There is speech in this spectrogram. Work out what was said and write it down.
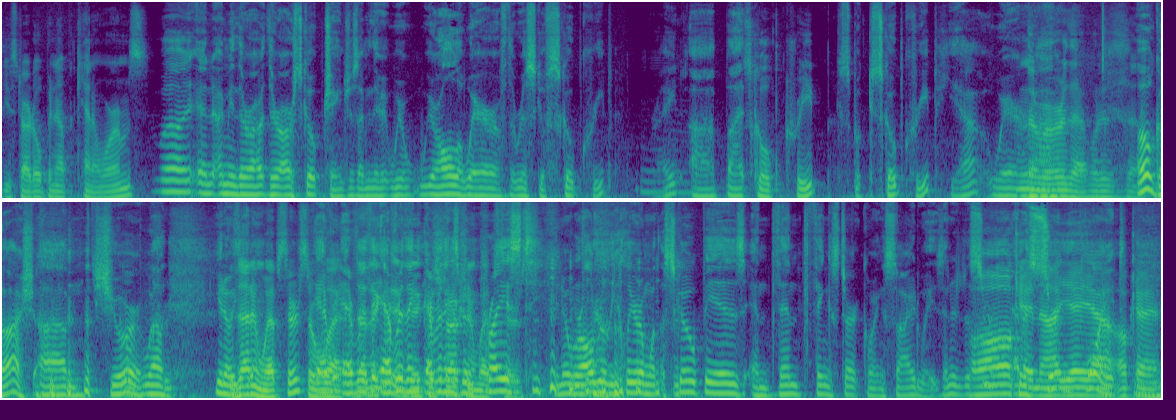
you start opening up a can of worms. Well, and I mean there are there are scope changes. I mean we're we're all aware of the risk of scope creep right? Mm. Uh, but scope creep. Sp- scope creep, yeah. Where never uh, heard that. What is that? Oh gosh, um, sure. well, you know, is that in Webster's or every, what? Everything, everything, everything's been priced. you know, we're all really clear on what the scope is, and then things start going sideways. And at a certain, oh, okay, at a certain yeah, point, yeah, okay.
